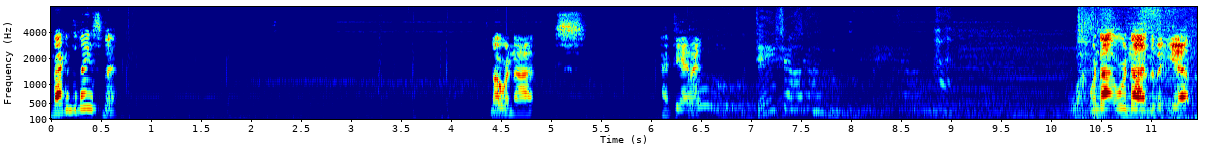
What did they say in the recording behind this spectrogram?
Back in the basement. No, we're not. God damn it. We're not. We're not in the. ba- Yep.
